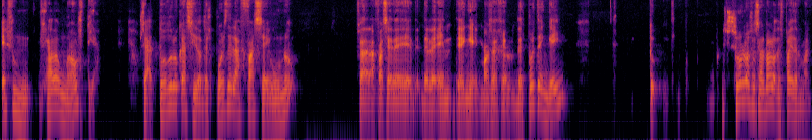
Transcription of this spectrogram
es un, se ha dado una hostia. O sea, todo lo que ha sido después de la fase 1, o sea, la fase de Endgame, vamos a decirlo, después de Endgame, solo se ha salvado lo de Spider-Man.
